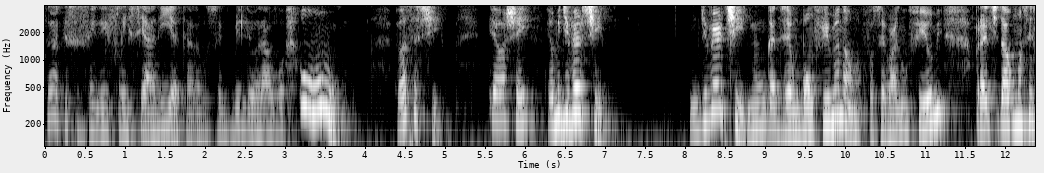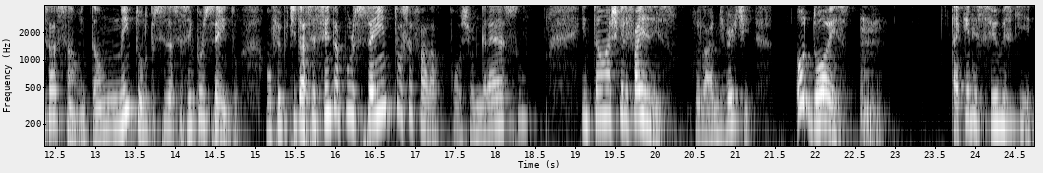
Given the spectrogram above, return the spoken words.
Será que isso influenciaria, cara, você melhorar algo? O 1, eu assisti. Eu achei. Eu me diverti. Me diverti. Não quer dizer um bom filme, não. Você vai num filme para ele te dar alguma sensação. Então, nem tudo precisa ser 100%. Um filme que te dá 60%, você fala, poxa, o ingresso. Então, acho que ele faz isso. Fui lá me diverti. O 2, é aqueles filmes que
